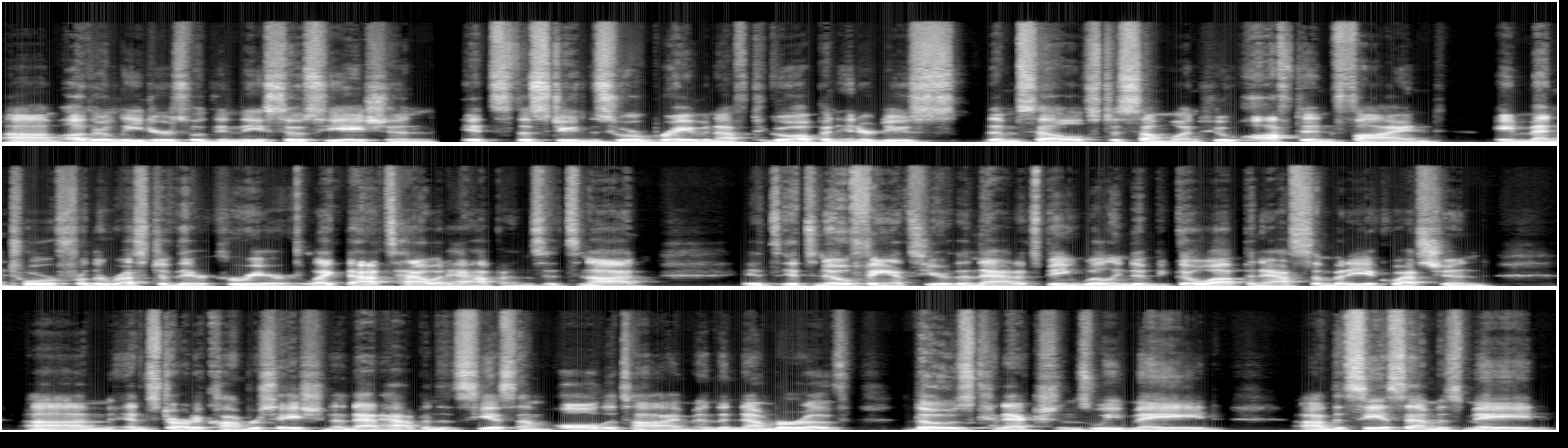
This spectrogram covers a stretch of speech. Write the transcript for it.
Um, other leaders within the association. It's the students who are brave enough to go up and introduce themselves to someone who often find a mentor for the rest of their career. Like that's how it happens. It's not, it's it's no fancier than that. It's being willing to go up and ask somebody a question um, and start a conversation, and that happens at CSM all the time. And the number of those connections we've made um, that CSM has made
